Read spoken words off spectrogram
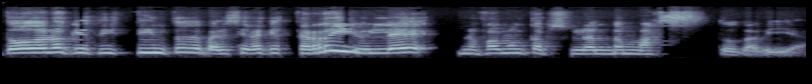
todo lo que es distinto te pareciera que es terrible, nos vamos encapsulando más todavía.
